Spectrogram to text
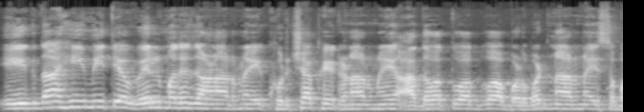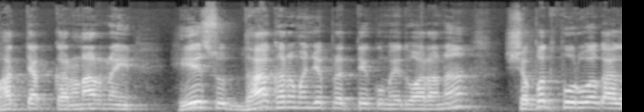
एकदाही मी त्या वेलमध्ये जाणार नाही खुर्च्या फेकणार नाही आदवात्वाद्वा बडबडणार नाही सभात्याग करणार नाही हे सुद्धा खरं म्हणजे प्रत्येक उमेदवारानं शपथपूर्वक आज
